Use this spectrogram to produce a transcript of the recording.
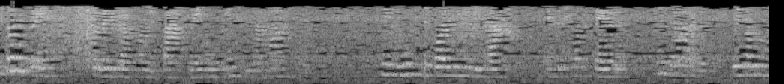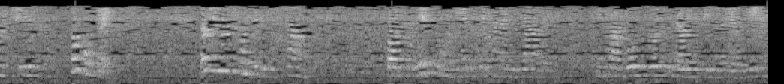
Então, eu penso sobre a vibração de paz aí no índice da marca, sem dúvida pode me indicar entre atmosferas, pesadas, desde coisas tão complexas. Então, que nossa contribuição possa, nesse momento, ser canalizada em favor do hospital espírita da vida,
